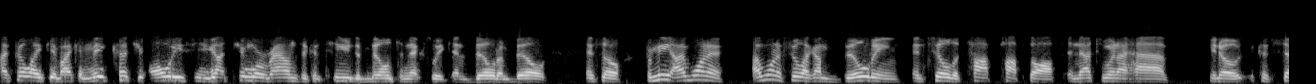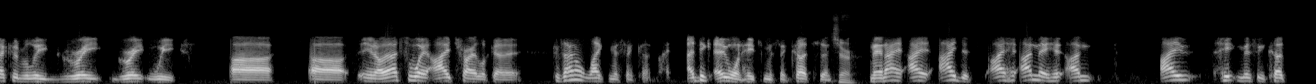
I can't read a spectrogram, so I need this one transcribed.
I feel like if I can make cuts, you always you got two more rounds to continue to build to next week and build and build. And so for me, I want to I want to feel like I'm building until the top pops off, and that's when I have you know consecutively great great weeks. Uh, uh, you know, that's the way I try to look at it because I don't like missing cuts. I, I think everyone hates missing cuts. And sure, man, I, I, I just, I, I may hit, I'm, I hate missing cuts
